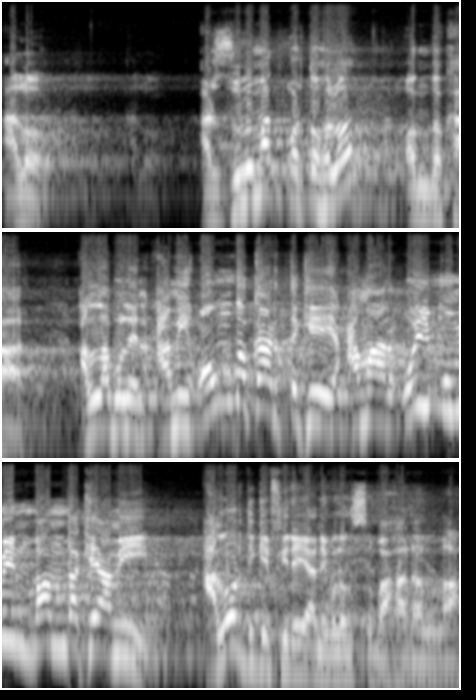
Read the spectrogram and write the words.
আলো। আর জুলুমাত অর্থ হলো অন্ধকার আল্লাহ বলেন আমি অন্ধকার থেকে আমার ওই মুমিন বান্দাকে আমি আলোর দিকে ফিরে আনি বলুন সুবাহান আল্লাহ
